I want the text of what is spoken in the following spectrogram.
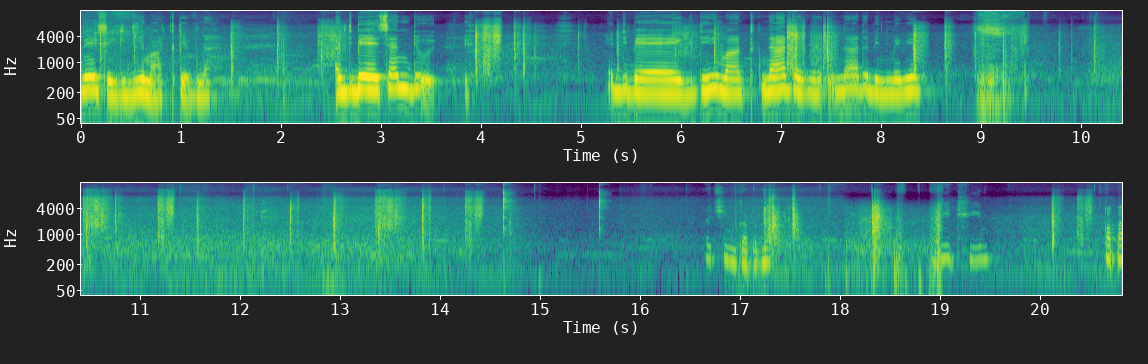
Neyse gideyim artık evime. Hadi be sen de... Hadi be gideyim artık. Nerede nerede benim evim? Açayım kapımı. Geçeyim. Kapa.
